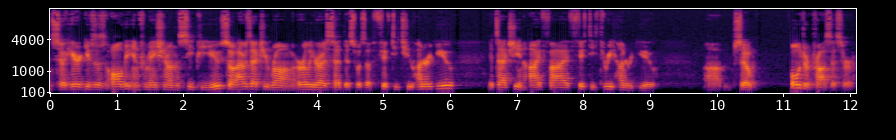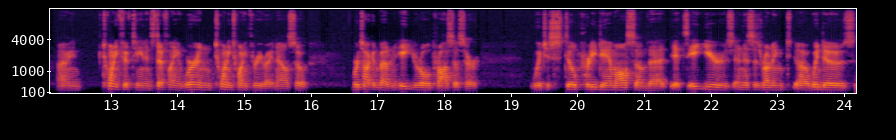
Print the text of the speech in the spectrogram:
And so here it gives us all the information on the CPU. So I was actually wrong. Earlier I said this was a 5200U. It's actually an i5 5300U. Um, so older processor. I mean, 2015. It's definitely, we're in 2023 right now. So we're talking about an eight-year-old processor, which is still pretty damn awesome that it's eight years and this is running uh, Windows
